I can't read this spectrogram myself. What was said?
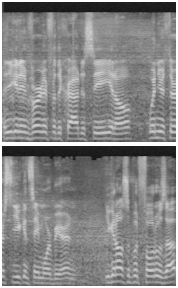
and you can invert it for the crowd to see, you know. When you're thirsty, you can say more beer. And you can also put photos up.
